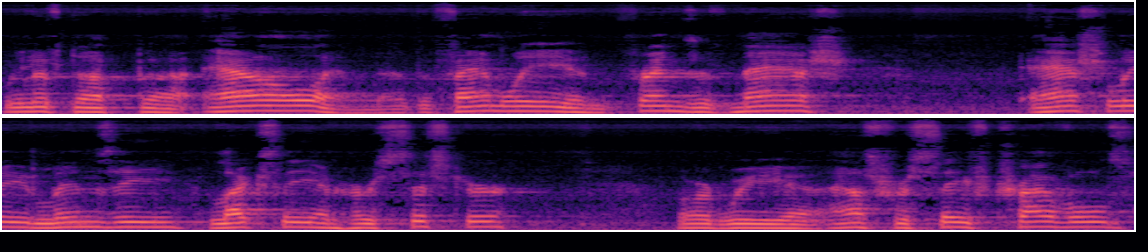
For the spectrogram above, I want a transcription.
We lift up uh, Al and uh, the family and friends of Nash, Ashley, Lindsay, Lexi, and her sister. Lord, we uh, ask for safe travels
